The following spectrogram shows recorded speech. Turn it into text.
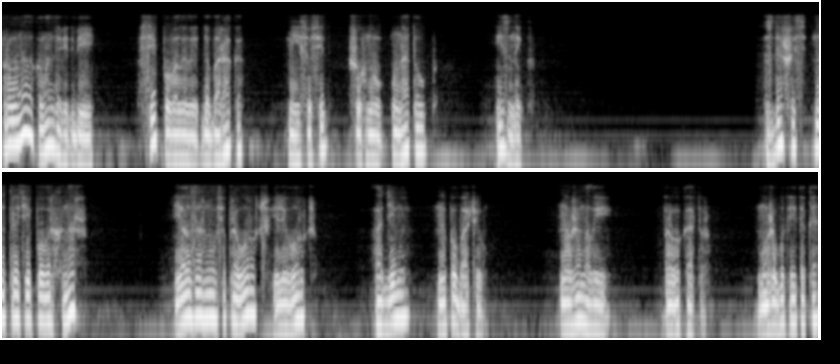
Пролунала команда відбій. Всі повалили до барака. Мій сусід шугнув у натовп і зник. Здершись на третій поверх наш, я озирнувся праворуч і ліворуч, а Діми не побачив. Невже малий провокатор? Може бути і таке?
